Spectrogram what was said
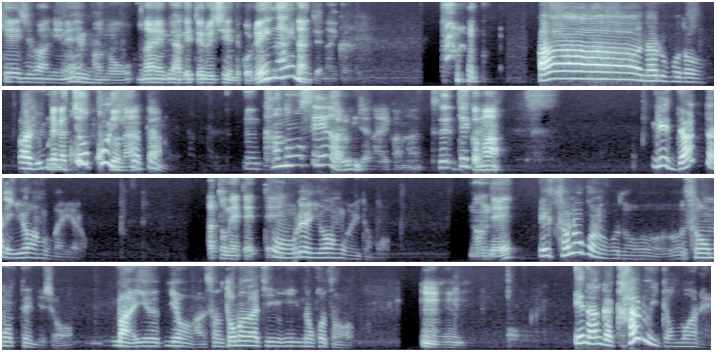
掲示板にね、うんあの悩み上げてる時点でこれ恋愛なんじゃないかああ、なるほど。あ、でも、だからちょっとなんか。可能性あるんじゃないかな。てていうかまあ、え、だったら言わんほうがいいやあ止めてって。俺は言わんほうがいいと思なんで？う。え、その子のことをそう思ってんでしょ？まあ、要は、その友達のことを。うんうん。え、なんか軽いと思われへん？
